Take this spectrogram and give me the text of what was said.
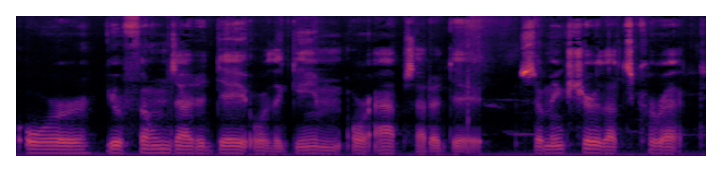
or your phone's out of date or the game or app's out of date. So make sure that's correct.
